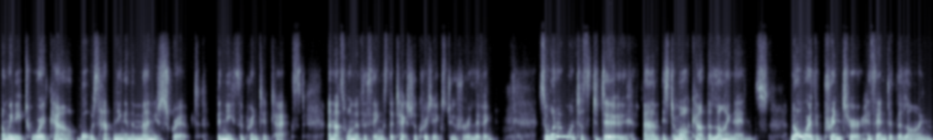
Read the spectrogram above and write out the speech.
And we need to work out what was happening in the manuscript beneath the printed text. And that's one of the things that textual critics do for a living. So what I want us to do um, is to mark out the line ends, not where the printer has ended the line,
